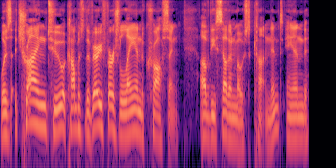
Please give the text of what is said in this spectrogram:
was trying to accomplish the very first land crossing of the southernmost continent, and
